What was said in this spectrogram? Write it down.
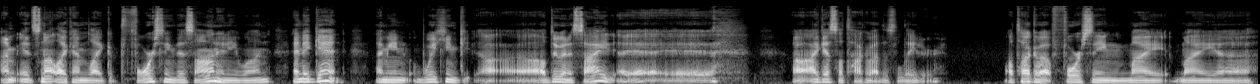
I'm, it's not like I'm like forcing this on anyone. And again, I mean, we can. Uh, I'll do an aside. Uh, I guess I'll talk about this later. I'll talk about forcing my my uh,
